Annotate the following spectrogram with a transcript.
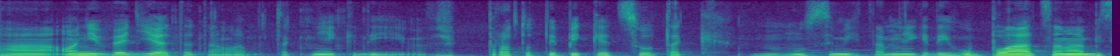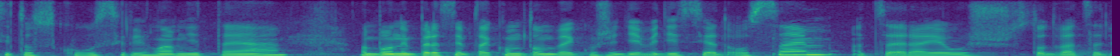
a oni vedia teda, lebo tak niekedy, že prototypy keď sú, tak musím ich tam niekedy uplácam, aby si to skúsili, hlavne Tea. Lebo oni presne v takom tom veku, že 98 a dcera je už 128,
